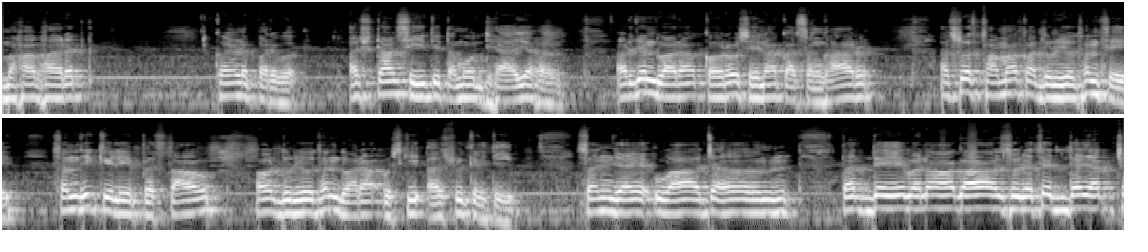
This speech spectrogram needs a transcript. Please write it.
महाभारत कर्ण पर्व, अष्टाशीतितमोध्याय। अर्जुन द्वारा कौरव सेना का संहार, अश्वस्थामा का दुर्योधन से संधि के लिए प्रस्ताव और दुर्योधन द्वारा उसकी अस्वीकृति। संजय उवाच तद्देवनागासुरसिद्धयक्ष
